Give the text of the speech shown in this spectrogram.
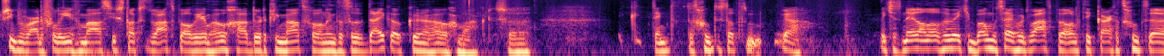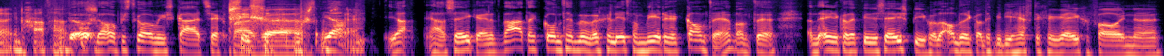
super waardevolle informatie. Straks het waterpeil weer omhoog gaat door de klimaatverandering, dat we de dijken ook kunnen hoger maken. Dus ik, ik, denk dat het goed is dat ja, dat je als Nederland altijd een beetje bang moet zijn voor het waterpeil. Dat die kaart het goed uh, in de gaten houdt. De, de overstromingskaart, zeg maar. Precies, uh, ja, ja, ja, zeker. En het water komt, hebben we geleerd, van meerdere kanten. Hè? Want uh, aan de ene kant heb je de zeespiegel, aan de andere kant heb je die heftige regenval in,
